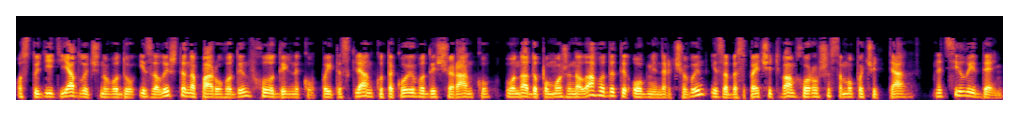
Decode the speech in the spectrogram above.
остудіть яблучну воду і залиште на пару годин в холодильнику. Пийте склянку такої води щоранку. Вона допоможе налагодити обмін речовин і забезпечить вам хороше самопочуття на цілий день.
